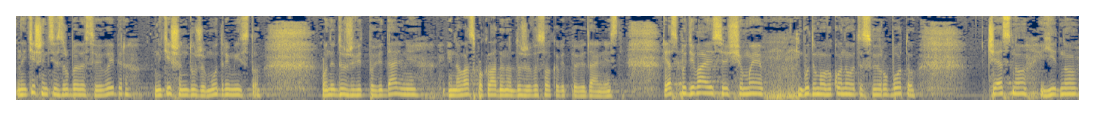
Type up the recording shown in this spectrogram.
Нетішинці зробили свій вибір. Нетішин дуже мудре місто. Вони дуже відповідальні, і на вас покладена дуже висока відповідальність. Я сподіваюся, що ми будемо виконувати свою роботу чесно, гідно,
